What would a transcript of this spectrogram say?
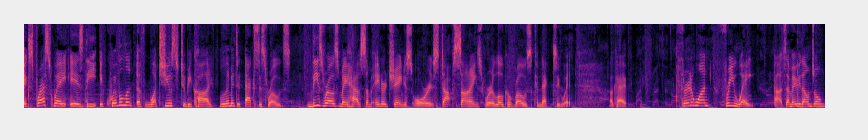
Expressway is the equivalent of what used to be called limited access roads. These roads may have some interchanges or stop signs where local roads connect to it. Okay. Third one, freeway. 啊，在美语当中，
